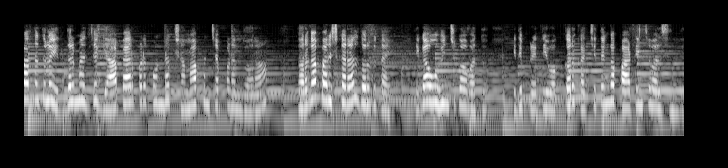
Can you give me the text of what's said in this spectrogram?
పద్ధతిలో ఇద్దరి మధ్య గ్యాప్ ఏర్పడకుండా క్షమాపణ చెప్పడం ద్వారా త్వరగా పరిష్కారాలు దొరుకుతాయి. అతిగా ఊహించుకోవద్దు. ఇది ప్రతి ఒక్కరూ ఖచ్చితంగా పాటించవలసింది.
